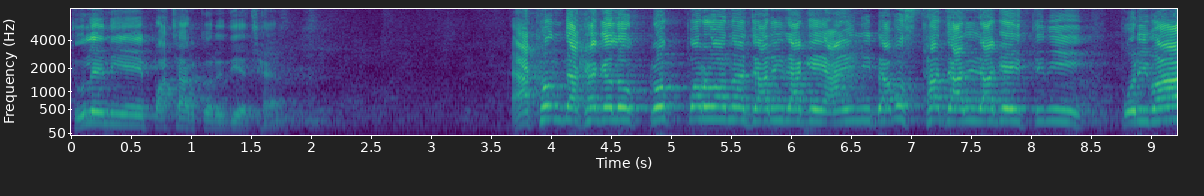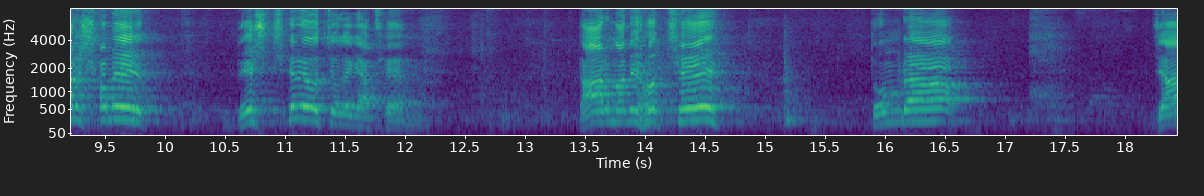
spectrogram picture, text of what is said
তুলে নিয়ে পাচার করে দিয়েছেন। এখন দেখা গেল ক্রোক পরোয়ানা জারির আগে, আইনি ব্যবস্থা জারির আগে তিনি পরিবার সমেত দেশ ছেড়েও চলে গেছেন। তার মানে হচ্ছে, তোমরা যা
